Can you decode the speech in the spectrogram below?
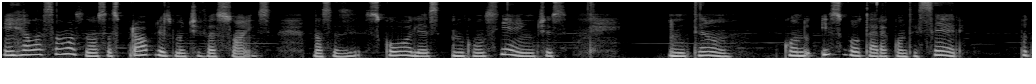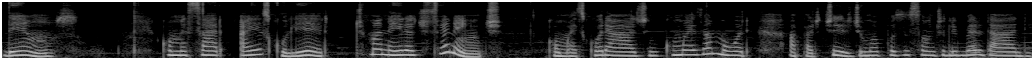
em relação às nossas próprias motivações, nossas escolhas inconscientes. Então, quando isso voltar a acontecer, podemos começar a escolher de maneira diferente, com mais coragem, com mais amor, a partir de uma posição de liberdade.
